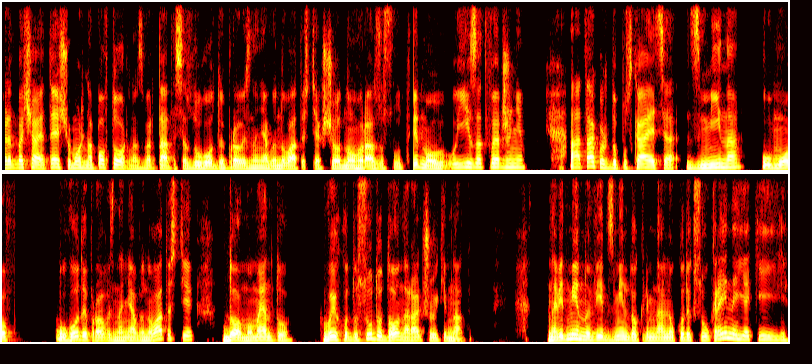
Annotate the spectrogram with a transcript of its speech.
передбачає те, що можна повторно звертатися з угодою про визнання винуватості, якщо одного разу суд відмовив у її затвердженні, а також допускається зміна умов угоди про визнання винуватості до моменту виходу суду до нарадчої кімнати. На відміну від змін до Кримінального кодексу України, який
